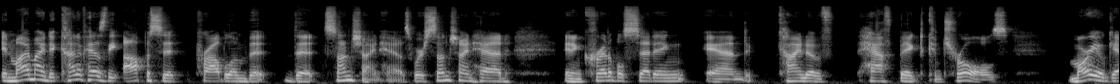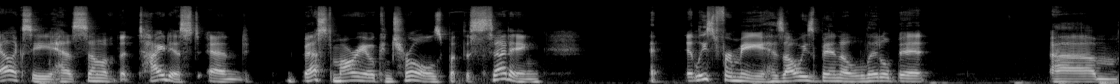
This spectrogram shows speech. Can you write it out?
in my mind, it kind of has the opposite problem that that Sunshine has, where Sunshine had an incredible setting and kind of half baked controls. Mario Galaxy has some of the tightest and best Mario controls, but the setting, at least for me, has always been a little bit um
